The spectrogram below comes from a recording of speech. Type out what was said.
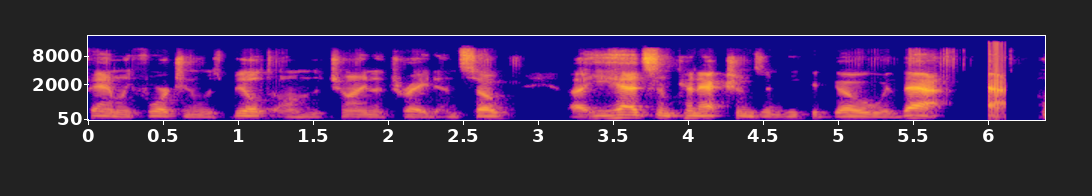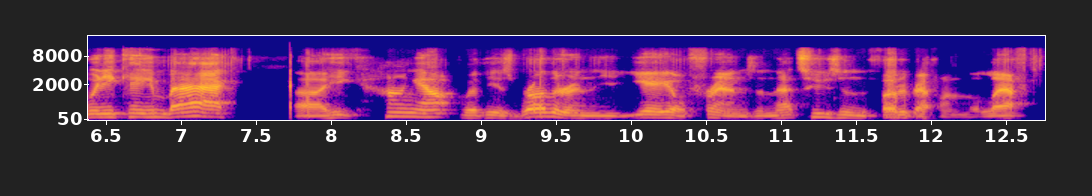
family fortune was built on the China trade. And so uh, he had some connections and he could go with that. When he came back, uh, he hung out with his brother and the Yale friends, and that's who's in the photograph on the left.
